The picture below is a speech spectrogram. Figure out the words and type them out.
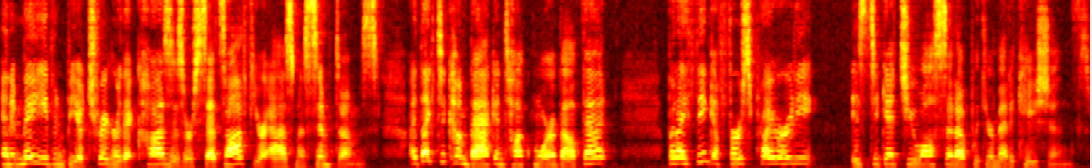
And it may even be a trigger that causes or sets off your asthma symptoms. I'd like to come back and talk more about that, but I think a first priority is to get you all set up with your medications.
